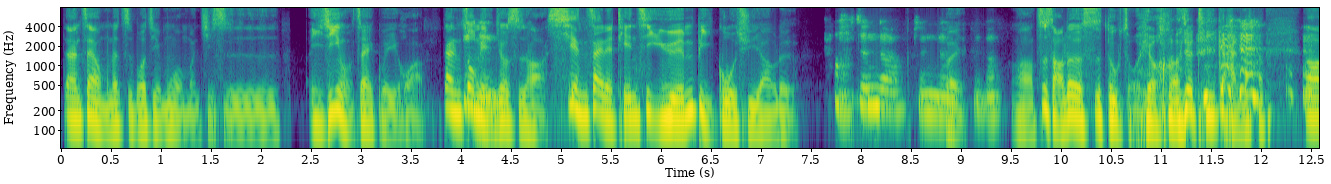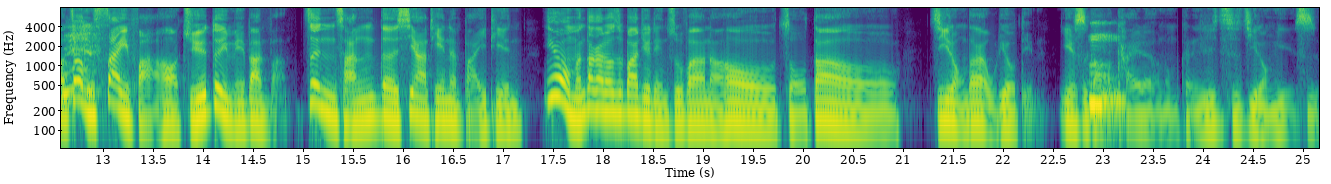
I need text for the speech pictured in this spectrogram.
但在我们的直播节目，我们其实已经有在规划。但重点就是哈，现在的天气远比过去要热哦，真的，真的，对，真的啊，至少热四度左右 就体感了哦。这种赛法哈，绝对没办法。正常的夏天的白天，因为我们大概都是八九点出发，然后走到基隆大概五六点。夜市刚好开了，我们可能去吃基隆夜市。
